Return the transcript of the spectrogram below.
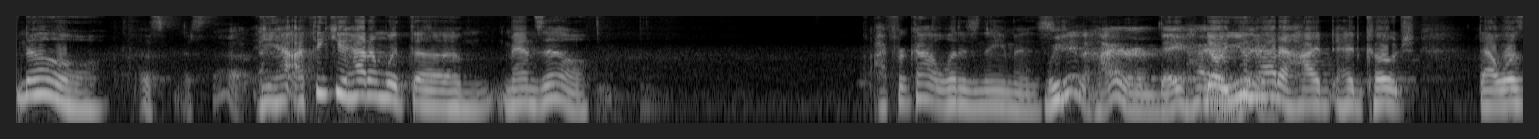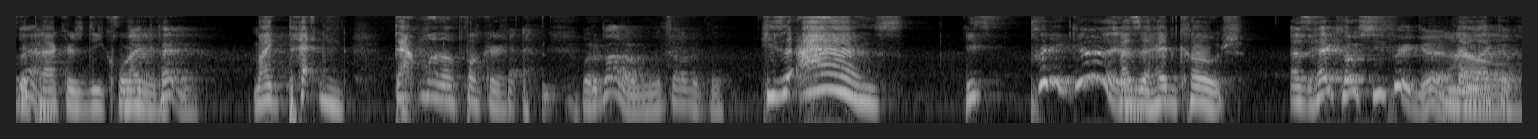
no, That's messed up. he. I think you had him with um, Manziel. I forgot what his name is. We didn't hire him. They hired. no, you him. had a head coach that was the Yeah. Packers D coordinator. Mike. Pettine. Mike Pettine. That motherfucker. What about him? What's wrong with him? He's ass He's pretty good as a head coach. As a head coach. He's pretty good. I No. like him.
